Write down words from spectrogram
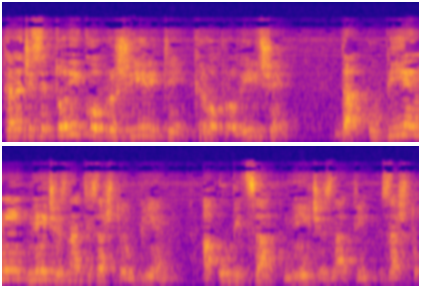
kada će se toliko proširiti krvoproliće da ubijeni neće znati zašto je ubijen, a ubica neće znati zašto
